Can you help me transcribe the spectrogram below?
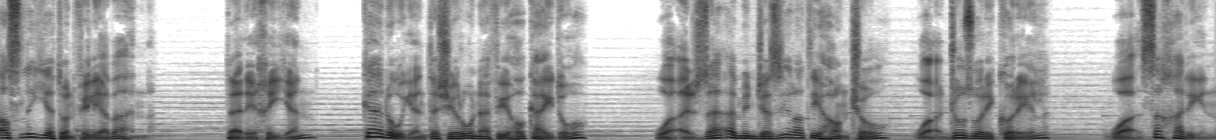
أصلية في اليابان. تاريخيا كانوا ينتشرون في هوكايدو وأجزاء من جزيرة هونشو وجزر كوريل وسخالين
